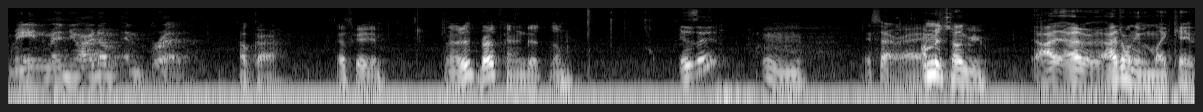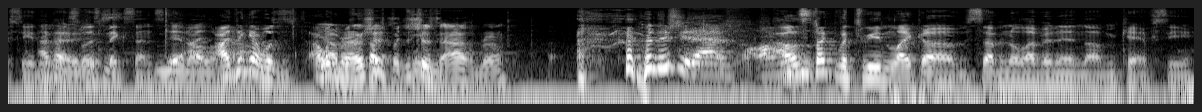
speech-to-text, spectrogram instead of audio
main menu item, and bread. Okay. That's good. No, this bread's kind of good though. Is it? It's all right. I'm just hungry. I, I I don't even like KFC. thought Anyway, it so was this makes sense. meat Yeah, I, I think I was. I Yeah, was bro, it's stuck just, it's between- just ass, bro. this shit ass. I was stuck between like a 7-Eleven and um KFC.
